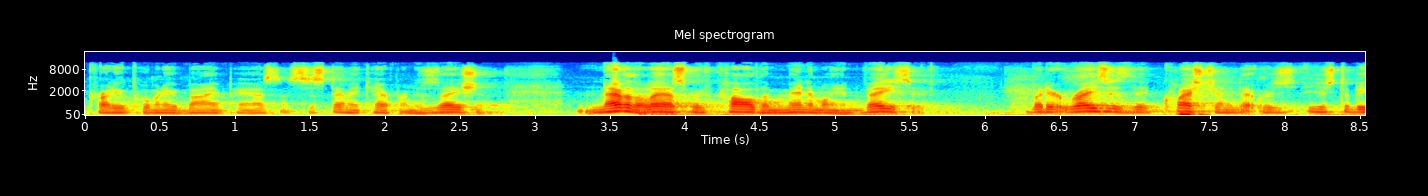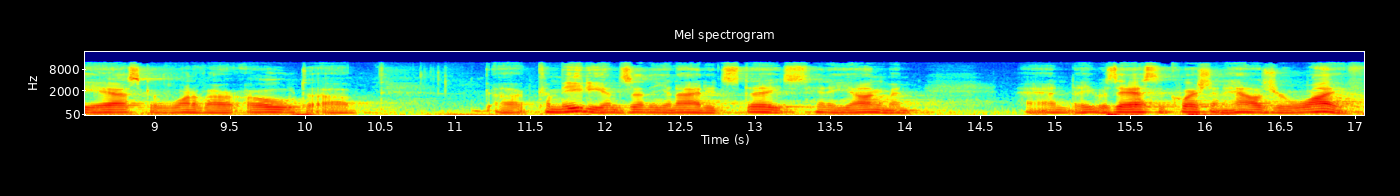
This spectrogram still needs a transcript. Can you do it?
cardiopulmonary bypass, and systemic heparinization. Nevertheless, we've called them minimally invasive. But it raises the question that was used to be asked of one of our old uh, comedians in the United States, Henny Youngman, and he was asked the question, "How's your wife?"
